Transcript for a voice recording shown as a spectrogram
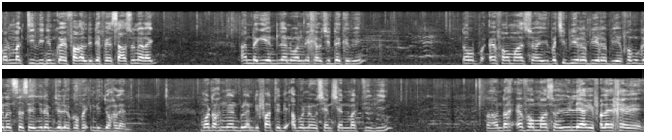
Kon Mak TV ni mu koy faral di defee saa su rek ànd ak di leen wan li xew ci dëkk bi topp information yi ba ci biir biir biir fa mu gën ñu dem jëlee ko fa indi jox leen. moo tax bu leen di fàtte di abonné wu seen chaîne Mak TV waaw ndax information yu leer yi fa lay xewee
